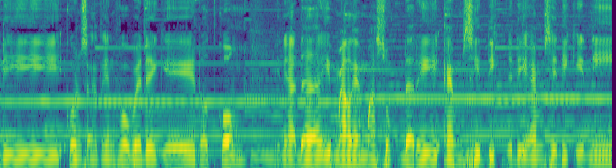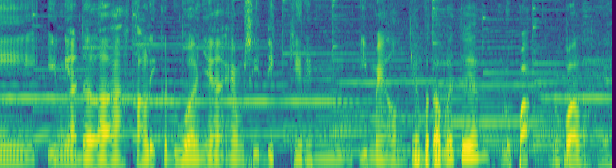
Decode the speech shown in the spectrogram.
di kunsetinfobdg.com. Hmm. Ini ada email yang masuk dari MC Dik. Jadi MC Dik ini ini adalah kali keduanya MC Dik kirim email. Yang pertama itu yang lupa, lupa lah ya.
